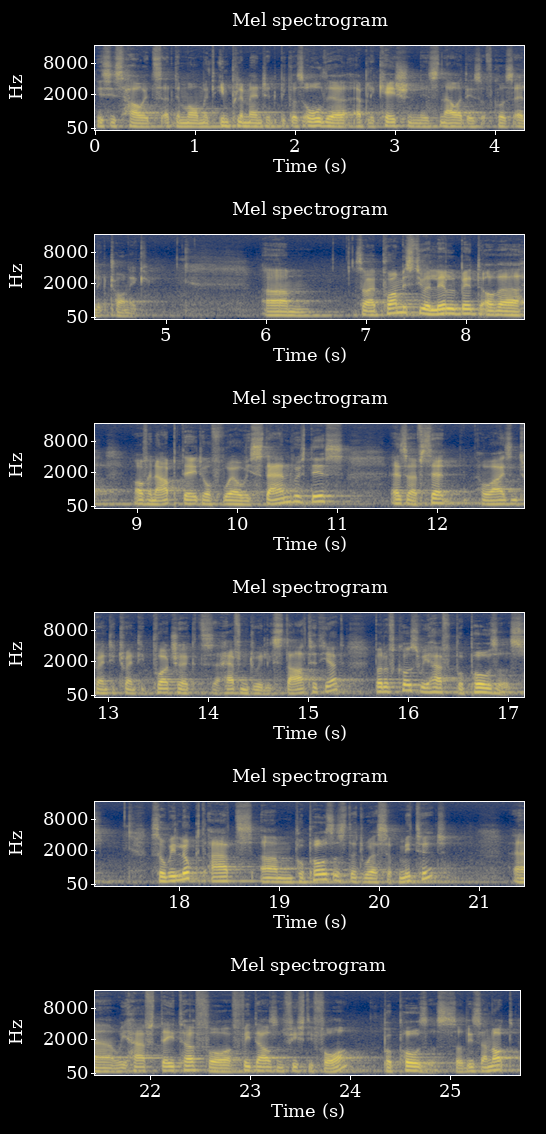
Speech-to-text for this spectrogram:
this is how it's at the moment implemented because all the application is nowadays, of course, electronic. Um, so I promised you a little bit of, a, of an update of where we stand with this. As I've said, Horizon 2020 projects haven't really started yet, but of course we have proposals. So we looked at um, proposals that were submitted. Uh, we have data for 3,054 proposals. So these are not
